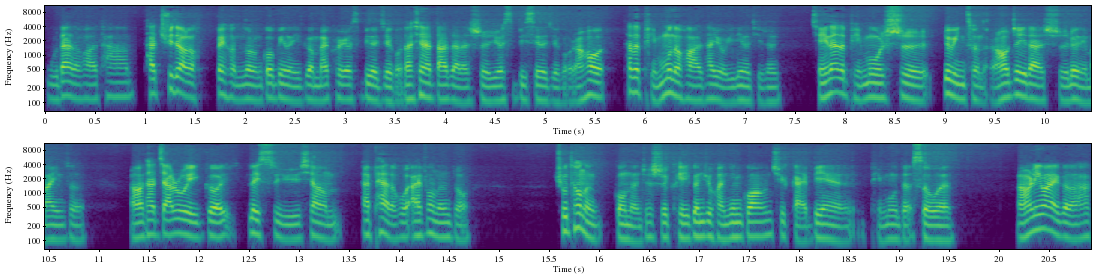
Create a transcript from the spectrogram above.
五代的话，它它去掉了被很多人诟病的一个 Micro USB 的接口，它现在搭载的是 USB C 的接口。然后它的屏幕的话，它有一定的提升。前一代的屏幕是六英寸的，然后这一代是六点八英寸的。然后它加入了一个类似于像 iPad 或 iPhone 的那种 True Tone 的功能，就是可以根据环境光去改变屏幕的色温。然后另外一个呢，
